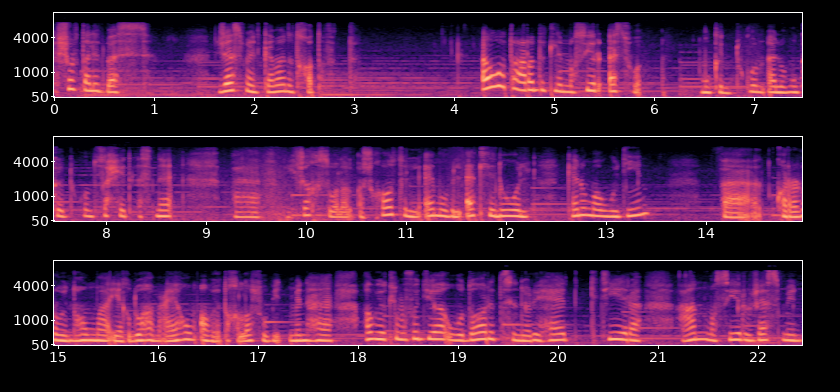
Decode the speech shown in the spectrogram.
الشرطة قالت بس جاسمين كمان اتخطفت. أو تعرضت لمصير أسوأ. ممكن تكون قالوا ممكن تكون صحيت أثناء ما الشخص ولا الأشخاص اللي قاموا بالقتل دول كانوا موجودين فقرروا إن هم ياخدوها معاهم أو يتخلصوا منها أو يطلبوا فدية ودارت سيناريوهات كتيرة عن مصير جاسمين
